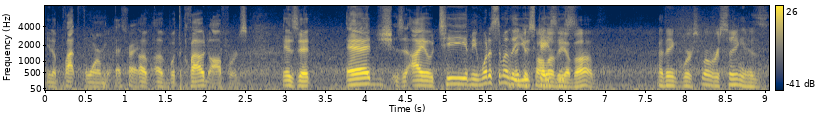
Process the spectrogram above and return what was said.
you know platform that's right. of, of what the cloud offers. Is it edge? Is it IoT? I mean, what are some of the use all cases? all of the above. I think we're, what we're seeing is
